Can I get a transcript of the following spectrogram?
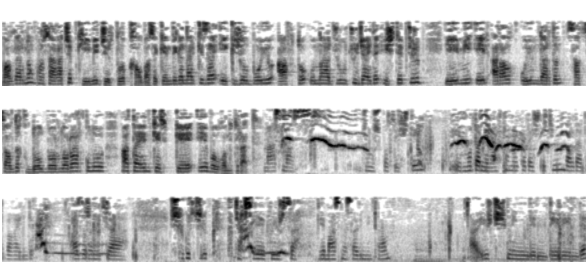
Балдарынын курсагы ачып кийими жыртылып калбаса экен деген наркиза эки жыл бою авто унаа жуучу жайда иштеп жүрүп эми эл аралык уюмдардын социалдык долбоорлору аркылуу атайын кесипке ээ болгону турат жумуш болсо иштейм. Э, мурда мен автомойкада иштечүмүн балдарды багайын деп азырынча шүгүрчүлүк жакшы эле буюрса эми астына алимент алам үч миңдин тегерегинде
